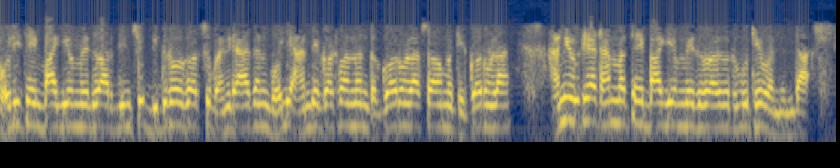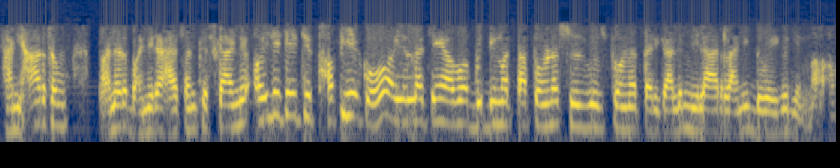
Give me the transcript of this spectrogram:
भोलि चाहिँ बाघी उम्मेद्वार दिन्छु विद्रोह गर्छु भनिरहेछन्। भोलि हामीले गठबन्धन त गरौँला सहमति गरौँला। हामी उठ्या ठाउँमा चाहिँ बाघी उम्मेद्वार उठ्यो भने त हामी हार्छौँ। भनेर भनिरहेका छन् त्यस कारणले अहिले चाहिँ त्यो थपिएको हो। यसलाई चाहिँ अब बुद्धिमत्तापूर्ण सुझबुझपूर्ण तरिकाले मिलाएर लाने दुवैको जिम्मा हो।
